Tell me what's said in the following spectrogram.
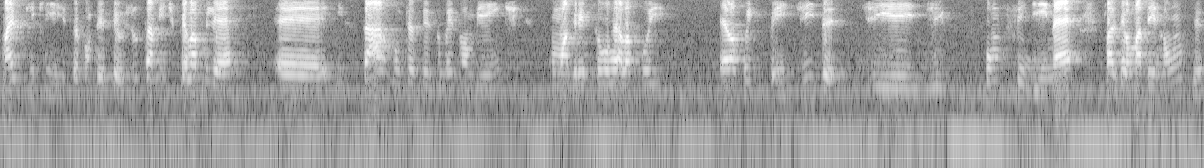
Mas o que, que isso aconteceu? Justamente pela mulher é, estar muitas vezes no mesmo ambiente com um agressor, ela foi ela foi impedida de, de conseguir né, fazer uma denúncia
